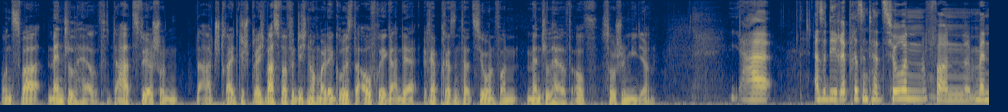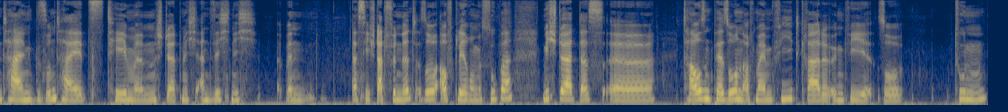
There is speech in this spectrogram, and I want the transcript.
und zwar Mental Health. Da hattest du ja schon eine Art Streitgespräch. Was war für dich nochmal der größte Aufreger an der Repräsentation von Mental Health auf Social Media? Ja, also die Repräsentation von mentalen Gesundheitsthemen stört mich an sich nicht wenn dass sie stattfindet. So, Aufklärung ist super. Mich stört, dass äh, tausend Personen auf meinem Feed gerade irgendwie so tun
